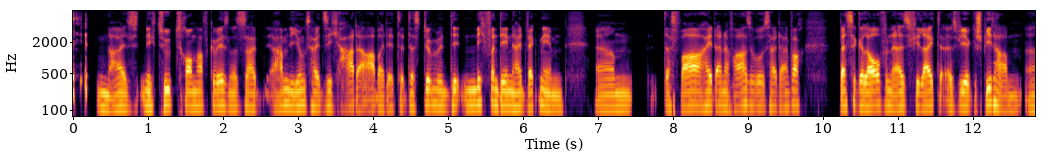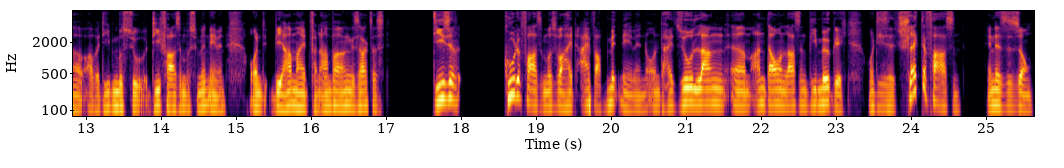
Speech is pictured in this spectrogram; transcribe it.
Nein, ist nicht zu traumhaft gewesen. Das ist halt, haben die Jungs halt sich hart erarbeitet. Das dürfen wir nicht von denen halt wegnehmen. Ähm, das war halt eine Phase, wo es halt einfach besser gelaufen als vielleicht, als wir gespielt haben. Äh, aber die musst du, die Phase musst du mitnehmen. Und wir haben halt von Anfang an gesagt, dass diese gute Phase muss man halt einfach mitnehmen und halt so lang ähm, andauern lassen wie möglich. Und diese schlechte Phasen in der Saison,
